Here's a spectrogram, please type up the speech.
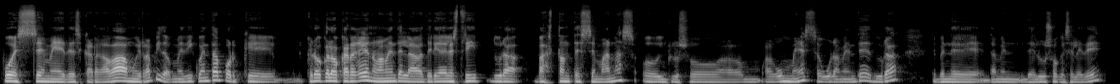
pues se me descargaba muy rápido. Me di cuenta porque creo que lo cargué, normalmente la batería del Street dura bastantes semanas o incluso algún mes seguramente dura, depende también del uso que se le dé,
